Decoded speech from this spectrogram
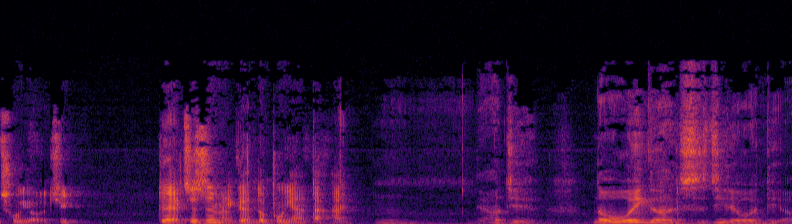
楚有据？对啊，这是每个人都不一样的答案。嗯，了解。那我问一个很实际的问题哦，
